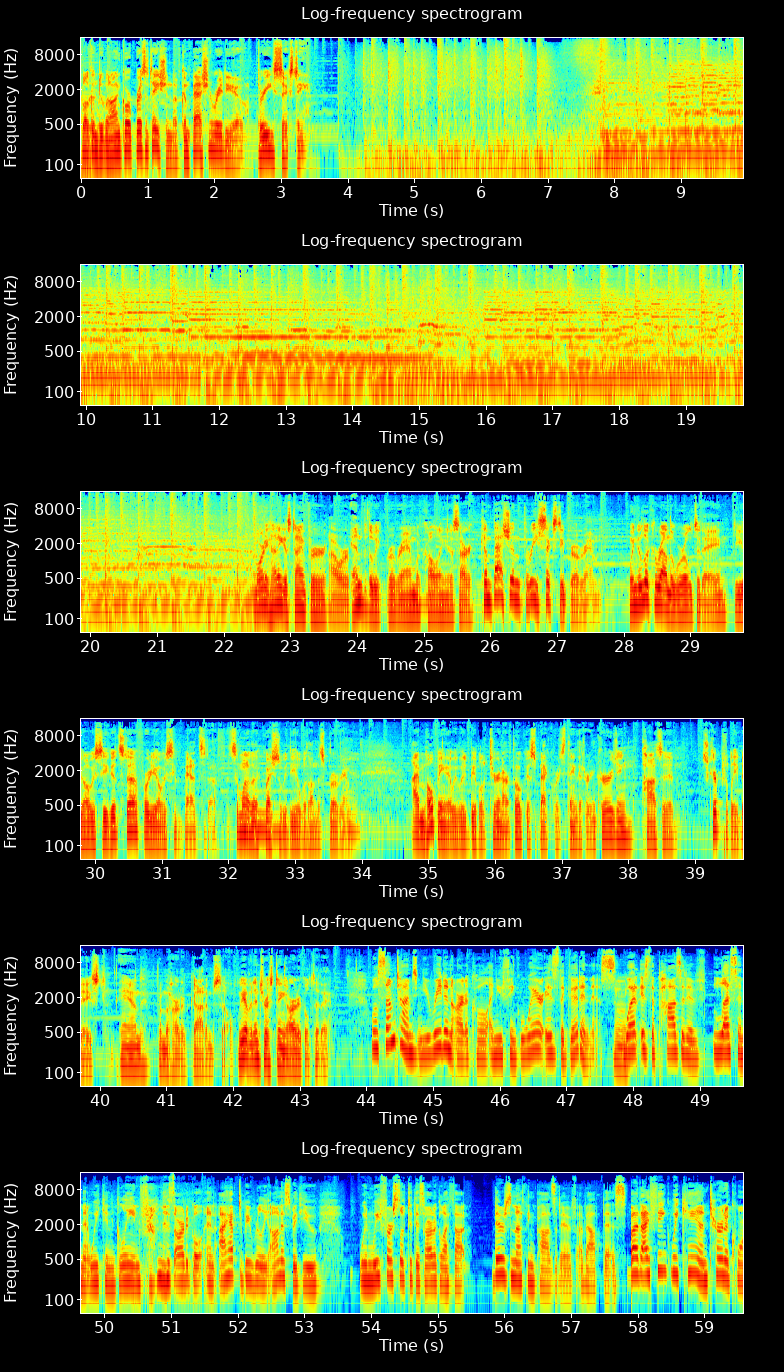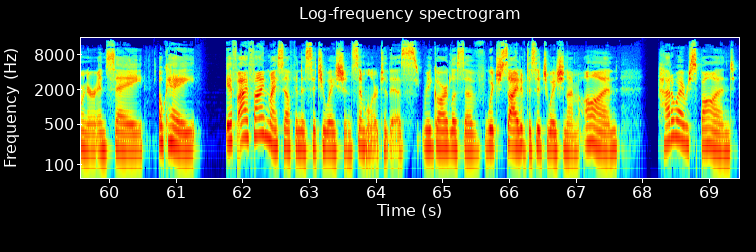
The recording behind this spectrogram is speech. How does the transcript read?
Welcome to an encore presentation of Compassion Radio 360. Morning, honey. It's time for our end of the week program. We're calling this our Compassion 360 program. When you look around the world today, do you always see good stuff or do you always see bad stuff? It's one of the mm. questions we deal with on this program. Yeah. I'm hoping that we would be able to turn our focus back towards things that are encouraging, positive, scripturally based, and from the heart of God Himself. We have an interesting article today. Well, sometimes you read an article and you think, where is the good in this? Mm. What is the positive lesson that we can glean from this article? And I have to be really honest with you. When we first looked at this article, I thought, there's nothing positive about this. But I think we can turn a corner and say, okay, if I find myself in a situation similar to this, regardless of which side of the situation I'm on, how do I respond?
